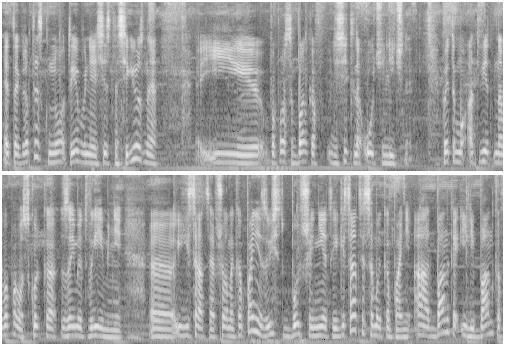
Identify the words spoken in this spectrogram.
Это гротеск, но требования, естественно, серьезные и вопросы банков действительно очень личные. Поэтому ответ на вопрос, сколько займет времени э, регистрация офшорной компании, зависит больше не от регистрации самой компании, а от банка или банков,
